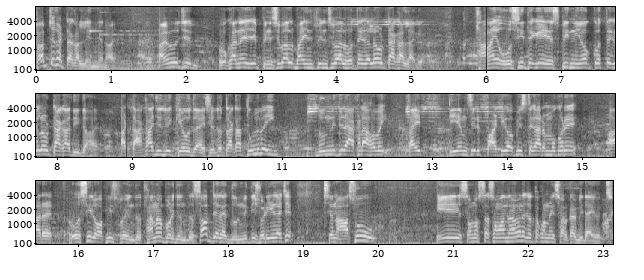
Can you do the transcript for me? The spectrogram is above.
সব জায়গায় টাকার লেনদেন হয়। আমি বলছি, ওখানে যে প্রিন্সিপাল ভাইস প্রিন্সিপাল হতে গেলেও টাকা লাগে। থানায় ওসি থেকে এসপি নিয়োগ করতে গেলেও টাকা দিতে হয়। আর টাকা যদি কেউ দেয়, সে তো টাকা তুলবেই। দুর্নীতির আখড়া হবেই। তাই টিএমসির পার্টি অফিস থেকে আরম্ভ করে আর ওসির অফিস পর্যন্ত, থানা পর্যন্ত সব জায়গায় দুর্নীতি ছড়িয়ে গেছে। সেন আসু এ সমস্যা সমাধান হবে না, যতক্ষণ এই সরকার বিদায় হচ্ছে।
